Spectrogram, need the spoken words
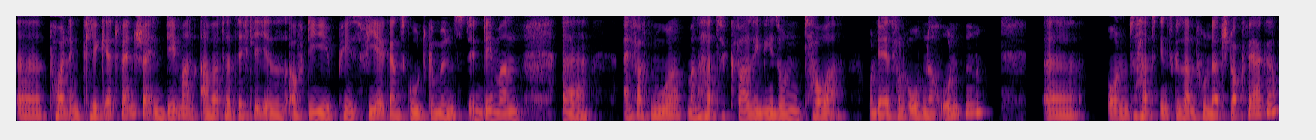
äh, Point-and-Click-Adventure, in dem man aber tatsächlich, ist es auf die PS4 ganz gut gemünzt, indem man äh, einfach nur, man hat quasi wie so einen Tower und der ist von oben nach unten äh, und hat insgesamt 100 Stockwerke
